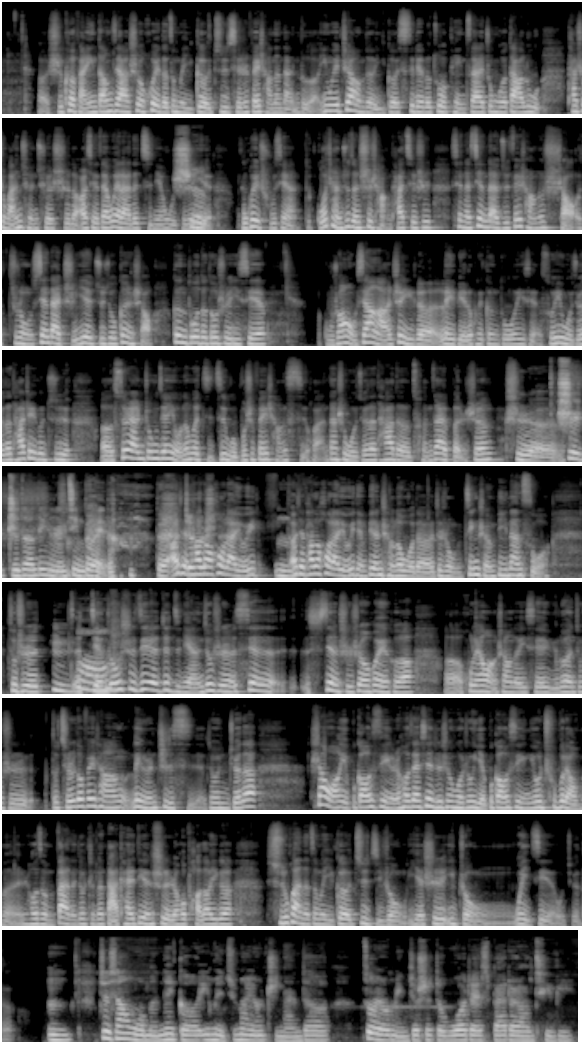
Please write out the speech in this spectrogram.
呃，时刻反映当下社会的这么一个剧，其实非常的难得，因为这样的一个系列的作品，在中国大陆它是完全缺失的，而且在未来的几年，我觉得也不会出现。国产剧的市场，它其实现在现代剧非常的少，这种现代职业剧就更少，更多的都是一些古装偶像啊这一个类别的会更多一些。所以我觉得他这个剧，呃，虽然中间有那么几季我不是非常喜欢，但是我觉得它的存在本身是是值得令人敬佩的。对，而且他到后来有一，而且他到后来有一点变成了我的这种精神避难所。就是，嗯，简中世界这几年，就是现现实社会和呃互联网上的一些舆论，就是都其实都非常令人窒息。就你觉得上网也不高兴，然后在现实生活中也不高兴，又出不了门，然后怎么办呢？就只能打开电视，然后跑到一个虚幻的这么一个剧集中，也是一种慰藉。我觉得，嗯，就像我们那个英美剧漫游指南的座右铭，就是 “The world is better on TV”。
